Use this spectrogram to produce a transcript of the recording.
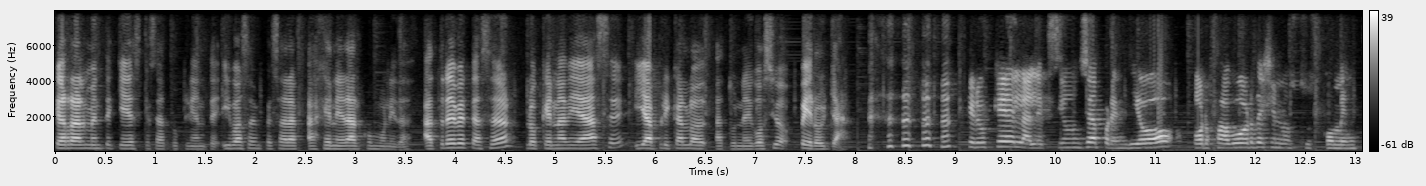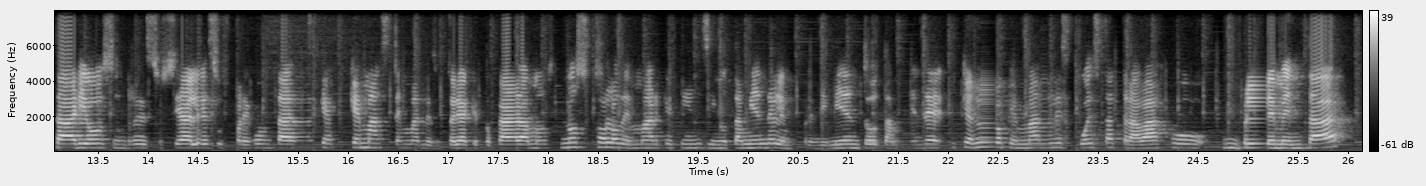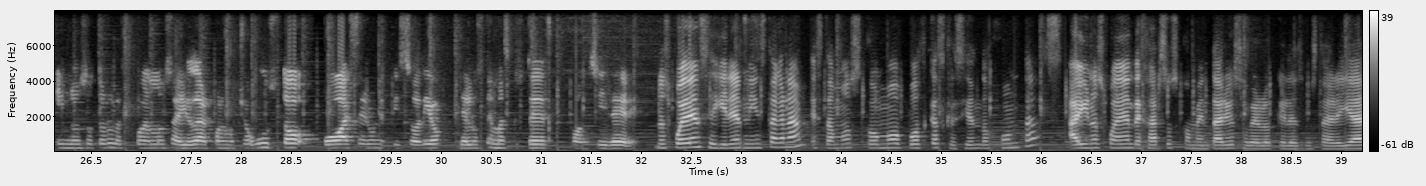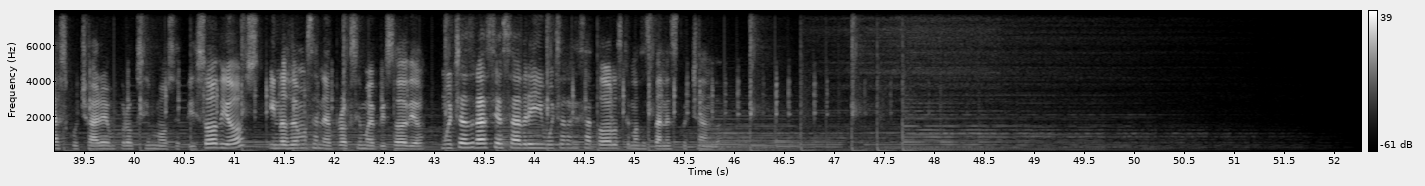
que realmente quieres que sea tu cliente y vas a empezar a, generar comunidad. Atrévete a hacer lo que nadie hace y aplícalo a tu negocio, pero ya. Creo que la lección se aprendió. Por favor, déjenos sus comentarios en redes sociales, sus preguntas, qué, qué más temas les gustaría que tocáramos, no solo de marketing, sino también del emprendimiento, también de qué es lo que más les cuesta trabajo implementar y nosotros les podemos ayudar con mucho gusto o hacer un episodio de los temas que ustedes consideren. Nos pueden seguir en Instagram, estamos como Podcast Creciendo Juntas. Ahí nos pueden dejar sus comentarios sobre lo que les gustaría escuchar en próximos episodios y nos vemos en el próximo episodio. Muchas gracias Adri y muchas gracias a todos los que nos están escuchando.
